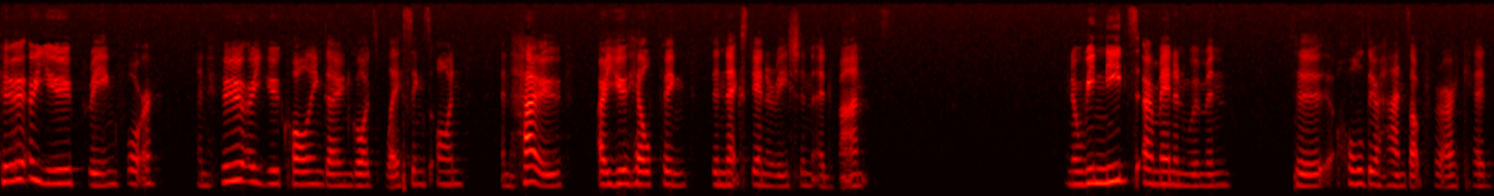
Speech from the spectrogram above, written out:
Who are you praying for? And who are you calling down God's blessings on? And how are you helping the next generation advance? You know, we need our men and women to hold their hands up for our kids.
